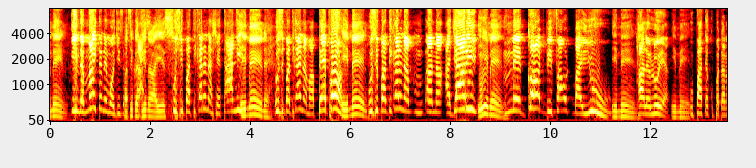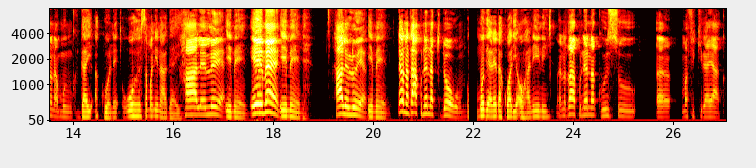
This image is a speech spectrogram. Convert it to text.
Amen. In the mighty name of jesus katika jina la yesu. Usipatikane na shetani. Amen. Usipatikane na mapepo. Amen. Usipatikane na, m- na ajari amen. May god be found by you. Amen. Haleluya amen. Upate kupatana na mungu. Gai akuone. Wocemanie na gai. Haleluya amen. Amen. Amen. Haleluya amen leo nataka kunena kidogo. Mũthĩ arenda kwaria o hanini? Na nataka kunena kuhusu uh, mafikira yako.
